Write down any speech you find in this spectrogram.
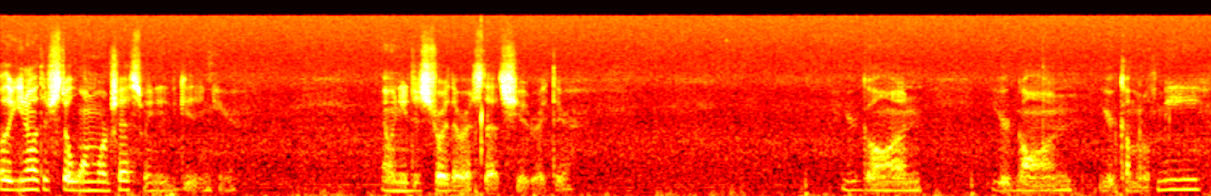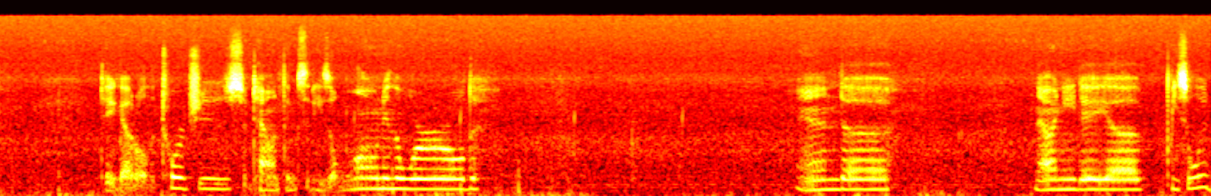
Oh, you know what? There's still one more chest we need to get in here. And we need to destroy the rest of that shit right there. You're gone. You're gone. You're coming with me. Take out all the torches so Talon thinks that he's alone in the world. And, uh, now I need a, uh, piece of wood.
